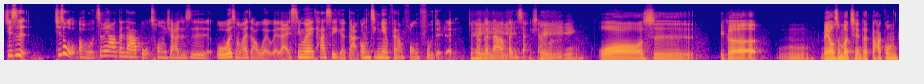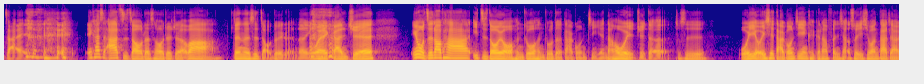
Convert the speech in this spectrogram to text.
其实其实我哦，我这边要跟大家补充一下，就是我为什么会找伟伟来，是因为他是一个打工经验非常丰富的人，要跟大家分享一下吗。嘿，我是一个嗯没有什么钱的打工仔。一开始阿紫找我的时候，我就觉得哇，真的是找对人了，因为感觉，因为我知道他一直都有很多很多的打工经验，然后我也觉得就是我也有一些打工经验可以跟他分享，所以希望大家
